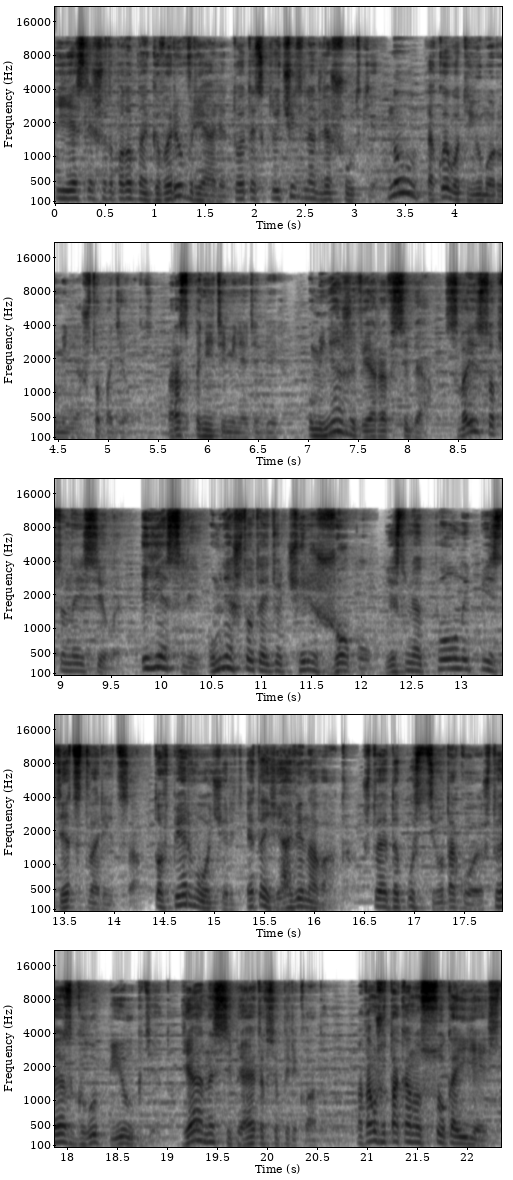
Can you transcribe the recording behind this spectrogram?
И если что-то подобное говорю в реале, то это исключительно для шутки. Ну, такой вот юмор у меня, что поделать. Распните меня теперь. У меня же вера в себя, свои собственные силы. И если у меня что-то идет через жопу, если у меня полный пиздец творится, то в первую очередь это я виноват, что я допустил такое, что я сглупил где-то. Я на себя это все перекладываю. Потому что так оно, сука, и есть.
